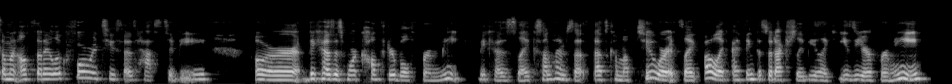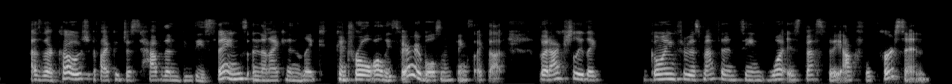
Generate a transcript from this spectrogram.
someone else that I look forward to says has to be or because it's more comfortable for me because like sometimes that, that's come up too where it's like oh like i think this would actually be like easier for me as their coach if i could just have them do these things and then i can like control all these variables and things like that. But actually like going through this method and seeing what is best for the actual person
